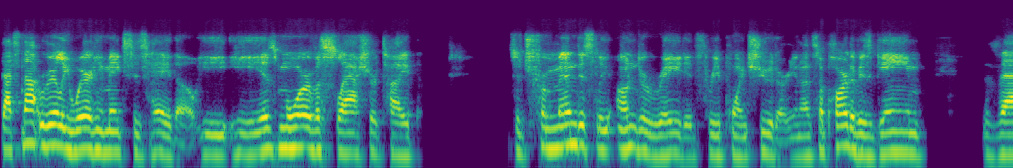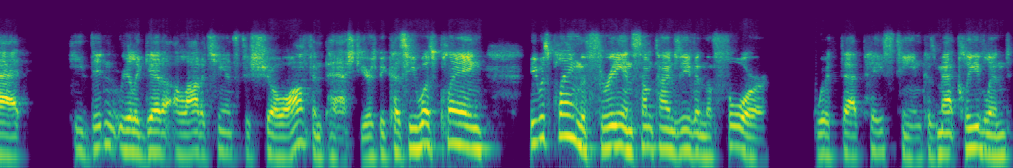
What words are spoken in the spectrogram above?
that's not really where he makes his hay, though. He he is more of a slasher type. It's a tremendously underrated three point shooter. You know, it's a part of his game that he didn't really get a lot of chance to show off in past years because he was playing he was playing the three and sometimes even the four with that pace team because Matt Cleveland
